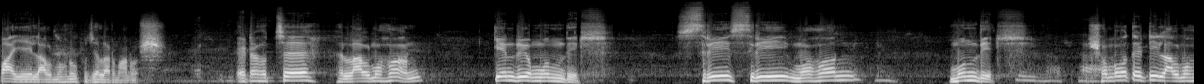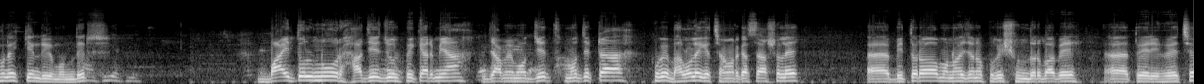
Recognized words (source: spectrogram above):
পায় এই লালমোহন উপজেলার মানুষ? এটা হচ্ছে লালমোহন কেন্দ্রীয় মন্দির। শ্রী শ্রী মোহন মন্দির। সম্ভবত এটি লালমোহনের কেন্দ্রীয় মন্দির। বাইতুল নূর হাজি জুলফিকার মিয়া জামে মসজিদ। মসজিদটা খুবই ভালো লেগেছে আমার কাছে। আসলে ভিতরেও মনে হয় যেন খুবই সুন্দরভাবে তৈরি হয়েছে।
